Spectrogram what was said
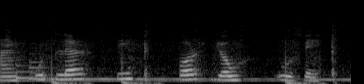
and cutlery for your use.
